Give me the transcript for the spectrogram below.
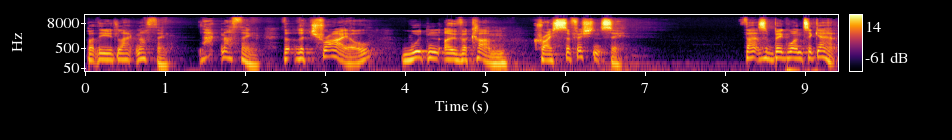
but that you'd lack nothing lack nothing, that the trial wouldn't overcome Christ's sufficiency. That's a big one to get.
